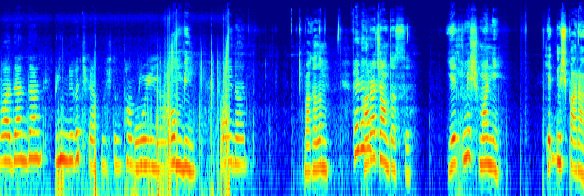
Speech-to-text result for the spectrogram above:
madenden bin lira çıkartmıştım tam bin Oy lira. 10 bin. Aynen. Bakalım. Fener Para çantası. 70 money. 70 para.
